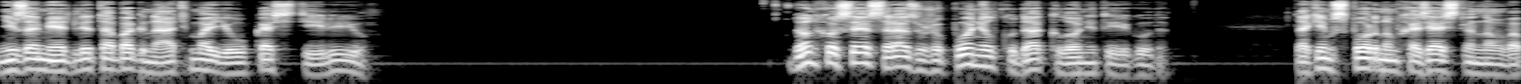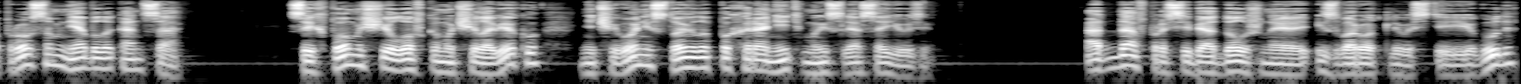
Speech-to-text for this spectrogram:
не замедлит обогнать мою Кастилию. Дон Хосе сразу же понял, куда клонит Иегуда. Таким спорным хозяйственным вопросом не было конца. С их помощью ловкому человеку ничего не стоило похоронить мысль о союзе. Отдав про себя должное изворотливости Ягуды,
